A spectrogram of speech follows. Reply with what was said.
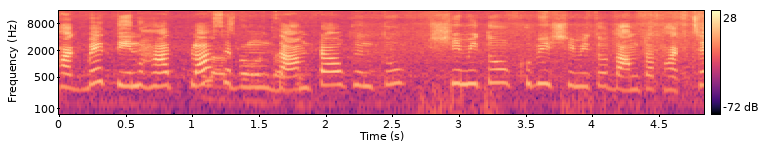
থাকবে। তিন হাত প্লাস এবং দামটাও কিন্তু সীমিত খুবই সীমিত দামটা থাকছে।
